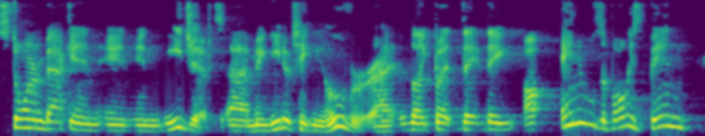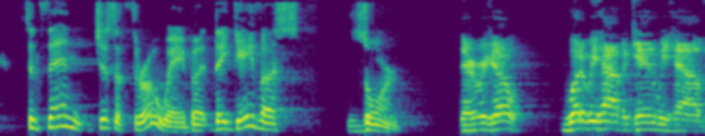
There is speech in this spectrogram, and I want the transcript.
Storm back in in, in Egypt, uh, Magneto taking over, like, but they they uh, annuals have always been since then just a throwaway. But they gave us Zorn. There we go. What do we have again? We have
